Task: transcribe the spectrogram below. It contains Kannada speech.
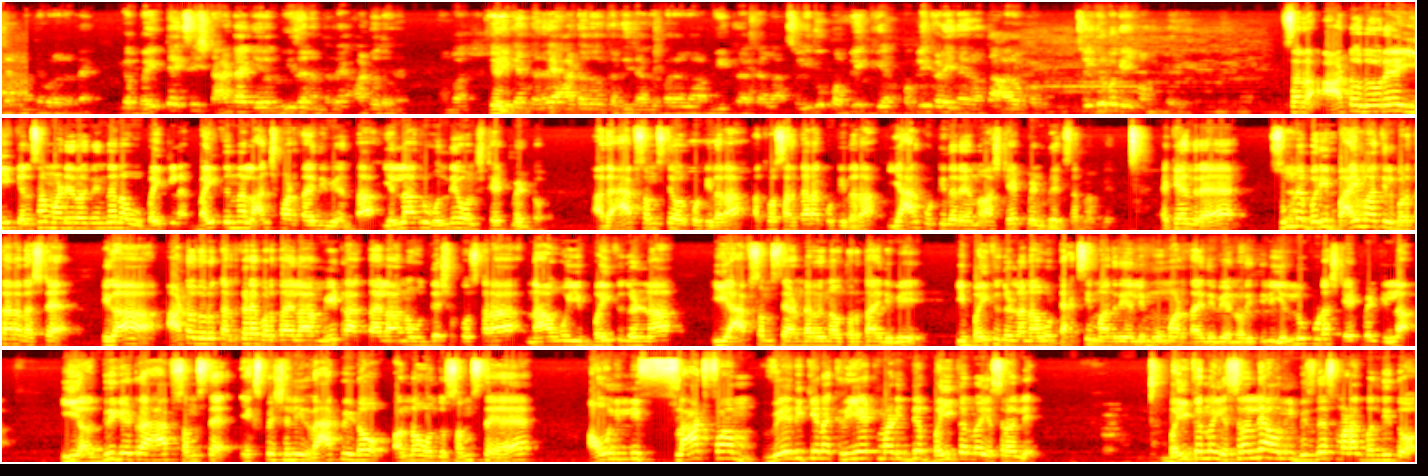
ವಿಚಾರ ಮತ್ತೆ ಬರೋದಾದ್ರೆ ಈಗ ಬೈಕ್ ಟ್ಯಾಕ್ಸಿ ಸ್ಟಾರ್ಟ್ ಆಗಿರೋ ರೀಸನ್ ಅಂತಂದ್ರೆ ಆಟೋದವ್ರೆ. ಅಲ್ವಾ. ಯಾಕೆಂತಂದ್ರೆ ಆಟೋದವ್ರು ಕರ್ದಿ ಜಾಗ ಬರಲ್ಲ ಮೀಟರ್ ಹಾಕಲ್ಲ. ಸೊ ಇದು ಪಬ್ಲಿಕ್ ಪಬ್ಲಿಕ್ ಕಡೆಯಿಂದ ಇರುವಂತ ಆರೋಪಗಳು ಸೊ ಇದ್ರ ಬಗ್ಗೆ ಸರ್ ಆಟೋದವರೇ ಈ ಕೆಲಸ ಮಾಡಿರೋದ್ರಿಂದ ನಾವು ಬೈಕ್ ಬೈಕ್ ಅನ್ನ ಲಾಂಚ್ ಮಾಡ್ತಾ ಇದೀವಿ ಅಂತ ಎಲ್ಲಾದ್ರೂ ಒಂದೇ ಒಂದು ಸ್ಟೇಟ್ಮೆಂಟ್ ಅದು ಆಪ್ ಸಂಸ್ಥೆಯವ್ರು ಕೊಟ್ಟಿದಾರಾ? ಅಥವಾ ಸರ್ಕಾರ ಕೊಟ್ಟಿದಾರಾ? ಯಾರು ಕೊಟ್ಟಿದ್ದಾರೆ ಅನ್ನೋ ಆ ಸ್ಟೇಟ್ಮೆಂಟ್ ಬೇಕು ಸರ್ ನಮ್ಗೆ. ಯಾಕೆಂದ್ರೆ ಸುಮ್ನೆ ಬರೀ ಬಾಯಿ ಮಾತಿಲ್ ಬರ್ತಾ ಇರೋದಷ್ಟೇ ಈಗ ಆಟೋದವರು ಕರ್ದ ಕಡೆ ಬರ್ತಾ ಇಲ್ಲ ಮೀಟರ್ ಆಗ್ತಾ ಇಲ್ಲ ಅನ್ನೋ ಉದ್ದೇಶಕ್ಕೋಸ್ಕರ ನಾವು ಈ ಬೈಕ್ಗಳನ್ನ ಈ ಆಪ್ ಸಂಸ್ಥೆ ಅಂಡರ್ ನಾವು ತರ್ತಾ ಇದೀವಿ. ಈ ಬೈಕ್ಗಳನ್ನ ನಾವು ಟ್ಯಾಕ್ಸಿ ಮಾದರಿಯಲ್ಲಿ ಮೂವ್ ಮಾಡ್ತಾ ಇದೀವಿ ಅನ್ನೋ ರೀತಿಲಿ ಎಲ್ಲೂ ಕೂಡ ಸ್ಟೇಟ್ಮೆಂಟ್ ಇಲ್ಲ. ಈ ಅಗ್ರಿಗೇಟರ್ ಆಪ್ ಸಂಸ್ಥೆ ಎಕ್ಸ್ಪೆಷಲಿ ರ್ಯಾಪಿಡೋ ಅನ್ನೋ ಒಂದು ಸಂಸ್ಥೆ ಅವನಿಲ್ಲಿ ಪ್ಲಾಟ್ಫಾರ್ಮ್ ವೇದಿಕೆನ ಕ್ರಿಯೇಟ್ ಮಾಡಿದ್ದೆ ಬೈಕ್ ಅನ್ನೋ ಹೆಸರಲ್ಲಿ. ಬೈಕ್ ಅನ್ನೋ ಹೆಸರಲ್ಲೇ ಅವನಿಲ್ಲಿ ಬಿಸ್ನೆಸ್ ಮಾಡಕ್ ಬಂದಿದ್ದು.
